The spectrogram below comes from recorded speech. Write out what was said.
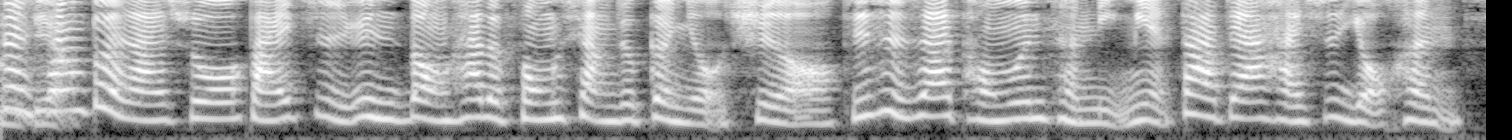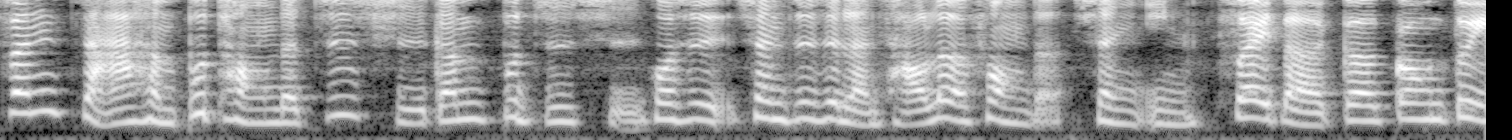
但相对来说，白纸运动它的风向就更有趣了哦。即使是在同温层里面，大家还是有很纷杂、很不同的支持跟不支持，或是甚至是冷嘲热讽的声音。所以的歌功对。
